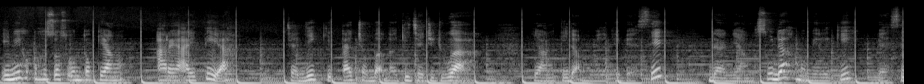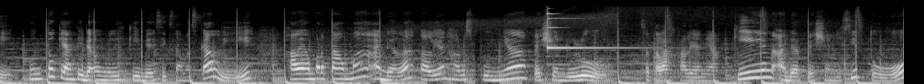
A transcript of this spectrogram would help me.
Ini khusus untuk yang area IT ya. Jadi kita coba bagi jadi dua. Yang tidak memiliki basic dan yang sudah memiliki basic. Untuk yang tidak memiliki basic sama sekali, hal yang pertama adalah kalian harus punya passion dulu. Setelah kalian yakin ada passion di situ,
